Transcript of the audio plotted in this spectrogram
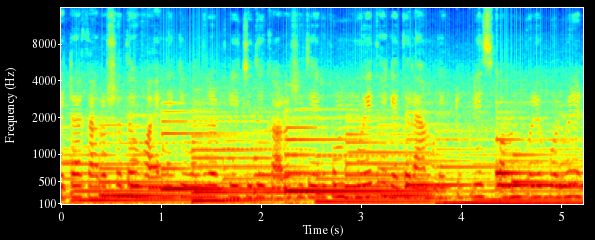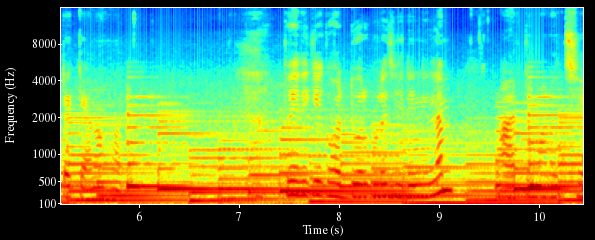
এটা কারোর সাথে হয় নাকি, বন্ধুরা প্লিজ যদি কারোর সাথে এরকম হয়ে থাকে, তাহলে আমাকে একটু প্লিজ কমেন্ট করে বলবেন এটা কেন হয়। তো এদিকে ঘর দুয়ারগুলো ঝেড়ে নিলাম, আর তোমার হচ্ছে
